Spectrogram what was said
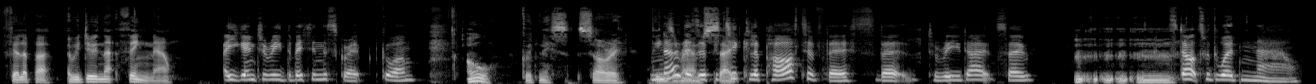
Philippa, are we doing that thing now? Are you going to read the bit in the script? Go on. Oh, goodness. Sorry. Things no, there's a sake. particular part of this that to read out. So Mm-mm-mm-mm. starts with the word now.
